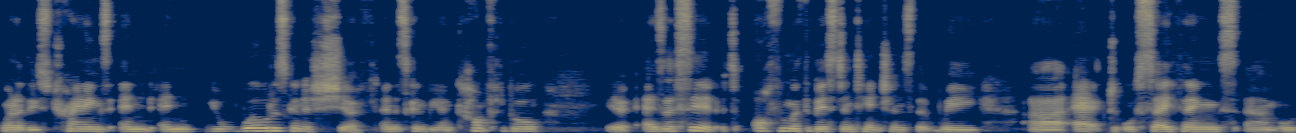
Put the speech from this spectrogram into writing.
one of these trainings and and your world is going to shift and it's going to be uncomfortable. You know, as I said, it's often with the best intentions that we uh, act or say things um, or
